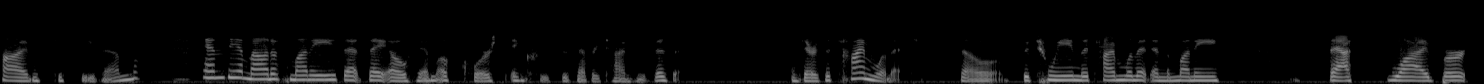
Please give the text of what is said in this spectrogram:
times to see them, and the amount of money that they owe him, of course, increases every time he visits. There's a time limit. So between the time limit and the money, that's why Bert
